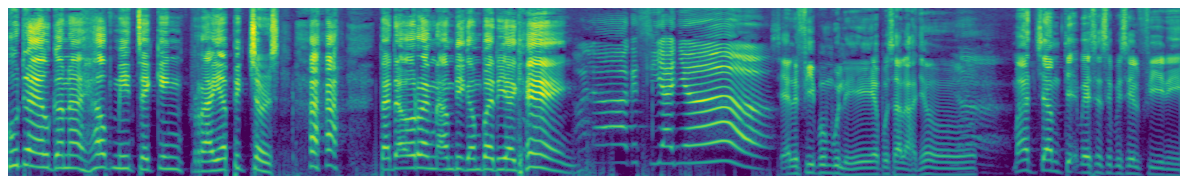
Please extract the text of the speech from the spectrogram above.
who the hell gonna help me taking raya pictures? tak ada orang nak ambil gambar dia, geng. Alah, kesiannya. Selfie pun boleh, apa salahnya? Macam tiap biasa selfie selfie ni.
